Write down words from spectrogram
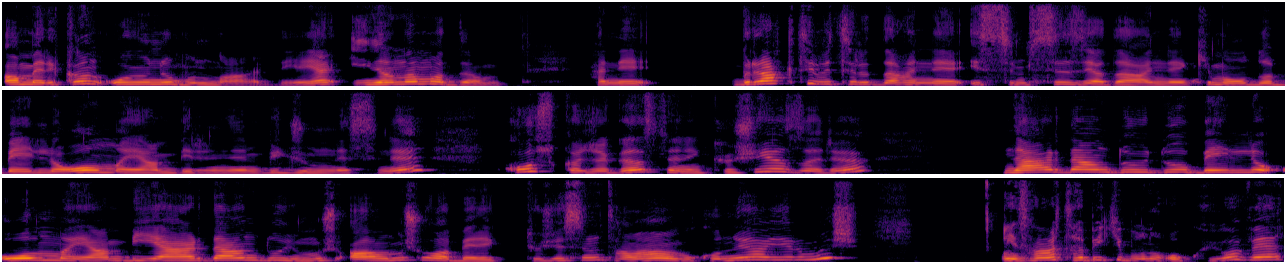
Amerikan oyunu bunlar diye. Ya inanamadım. Hani bırak Twitter'da hani isimsiz ya da hani kim olduğu belli olmayan birinin bir cümlesini koskoca gazetenin köşe yazarı nereden duyduğu belli olmayan bir yerden duymuş, almış o haberi köşesini tamamen bu konuya ayırmış. İnsanlar tabii ki bunu okuyor ve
